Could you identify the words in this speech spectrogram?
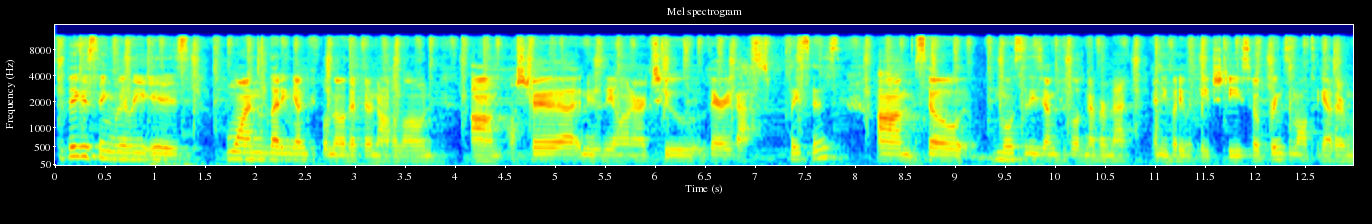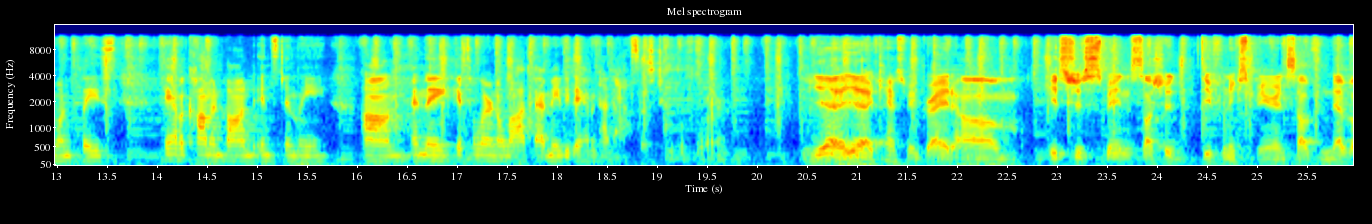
The biggest thing really is one, letting young people know that they're not alone. Um, Australia and New Zealand are two very vast places. Um, so most of these young people have never met anybody with HD, so it brings them all together in one place. They have a common bond instantly, um, and they get to learn a lot that maybe they haven't had access to before. Yeah, yeah, camp's been great. Um, it's just been such a different experience. I've never,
